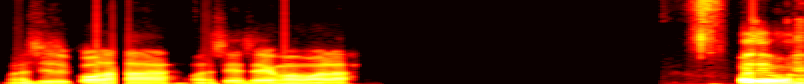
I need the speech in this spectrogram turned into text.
Masih sekolah, masih SMA malah. Apa ya, Bang?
